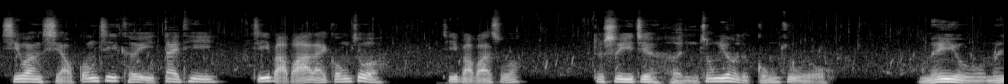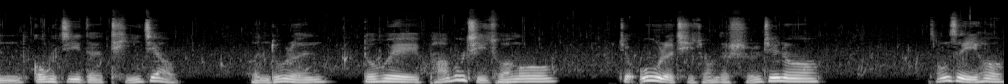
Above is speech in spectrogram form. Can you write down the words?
希望小公鸡可以代替鸡爸爸来工作。鸡爸爸说：“这是一件很重要的工作哟，没有我们公鸡的啼叫，很多人都会爬不起床哦，就误了起床的时间哦。从此以后，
